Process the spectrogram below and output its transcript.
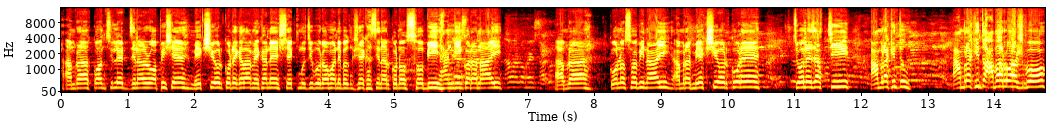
আমরা কনসুলেট জেনারেল অফিসে মেকশিওর করে গেলাম। এখানে শেখ মুজিবুর রহমান এবং শেখ হাসিনার কোনো ছবি হ্যাঙ্গিং করা নাই। আমরা কোনো ছবি নাই, আমরা মেকশিওর করে চলে যাচ্ছি। আমরা কিন্তু আমরা কিন্তু আবারও আসব।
